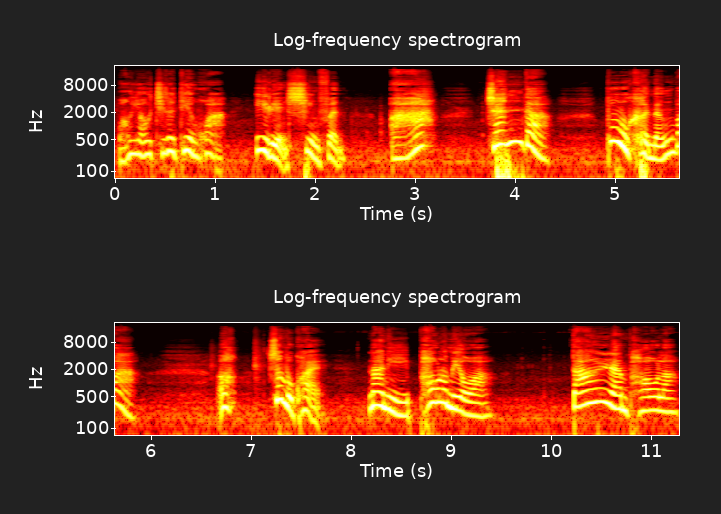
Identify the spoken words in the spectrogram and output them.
王瑶接了电话，一脸兴奋，啊，真的？不可能吧？哦，这么快？那你抛了没有啊？当然抛了，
